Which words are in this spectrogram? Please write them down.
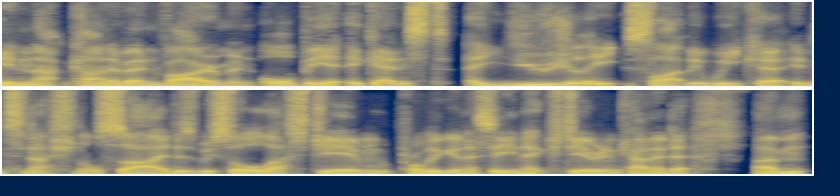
in that kind of environment, albeit against a usually slightly weaker international side, as we saw last year, and we're probably going to see next year in Canada. Um,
